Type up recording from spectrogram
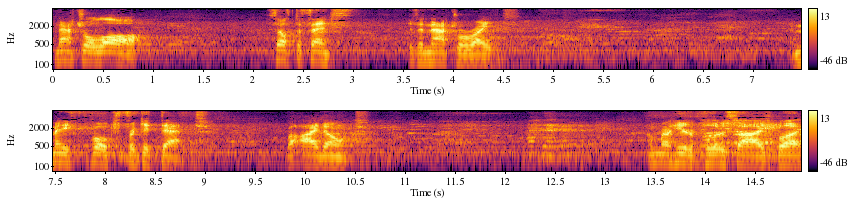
Natural law, self-defense is a natural right. And many folks forget that, but I don't. I'm not here to politicize, but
